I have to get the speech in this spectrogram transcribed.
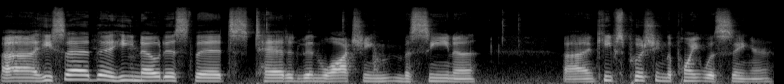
Yeah. Uh, he said that he noticed that Ted had been watching Messina uh, and keeps pushing the point with Singer.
